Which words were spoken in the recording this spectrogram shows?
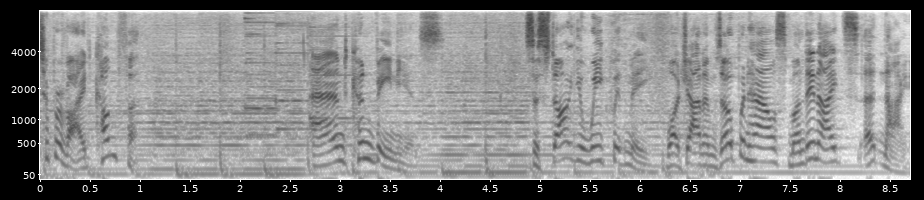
To provide comfort and convenience. So start your week with me. Watch Adam's Open House Monday nights at 9.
